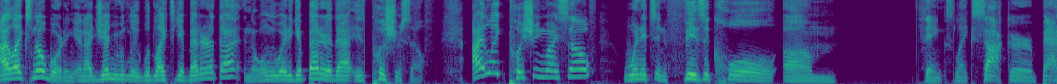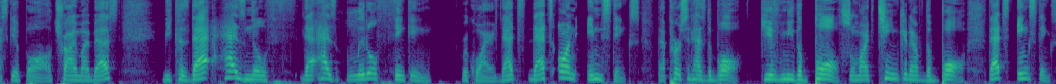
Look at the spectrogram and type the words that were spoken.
I like snowboarding, and I genuinely would like to get better at that. And the only way to get better at that is push yourself. I like pushing myself when it's in physical um, things like soccer, basketball. I'll try my best because that has no th- that has little thinking required. That's that's on instincts. That person has the ball give me the ball so my team can have the ball. That's instincts.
